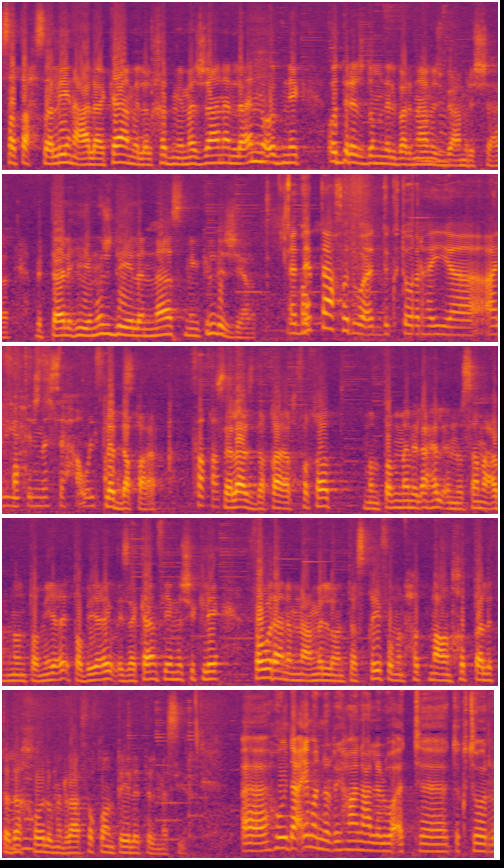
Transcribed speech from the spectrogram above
ستحصلين على كامل الخدمة مجانا لأنه ابنك أدرج ضمن البرنامج بعمر الشهر. بالتالي هي مجدية للناس من كل الجهات. قد إيه بتاخذ وقت دكتور هي آلية فحص. المسح أو الفحص؟ ثلاث دقائق. فقط. ثلاث دقائق فقط. بنطمن الأهل إنه سمع ابنهم طبيعي طبيعي وإذا كان في مشكلة فورا بنعمل لهم تسقيف وبنحط معهم خطة للتدخل وبنرافقهم طيلة المسير. هو دائما الرهان على الوقت آه، دكتور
